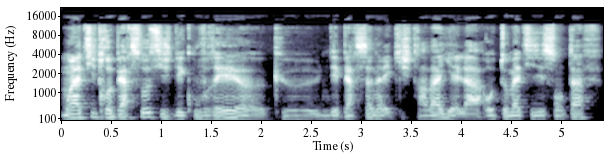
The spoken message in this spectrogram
Moi, à titre perso, si je découvrais euh, que une des personnes avec qui je travaille, elle a automatisé son taf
